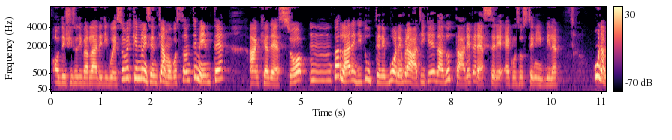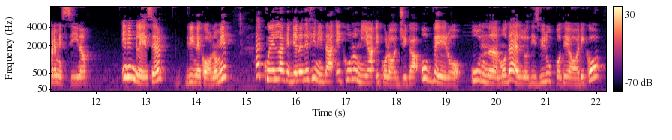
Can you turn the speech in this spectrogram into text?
ho deciso di parlare di questo? Perché noi sentiamo costantemente, anche adesso, mh, mm, parlare di tutte le buone pratiche da adottare per essere ecosostenibile. Una premessina. In inglese, green economy è quella che viene definita economia ecologica, ovvero un modello di sviluppo teorico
